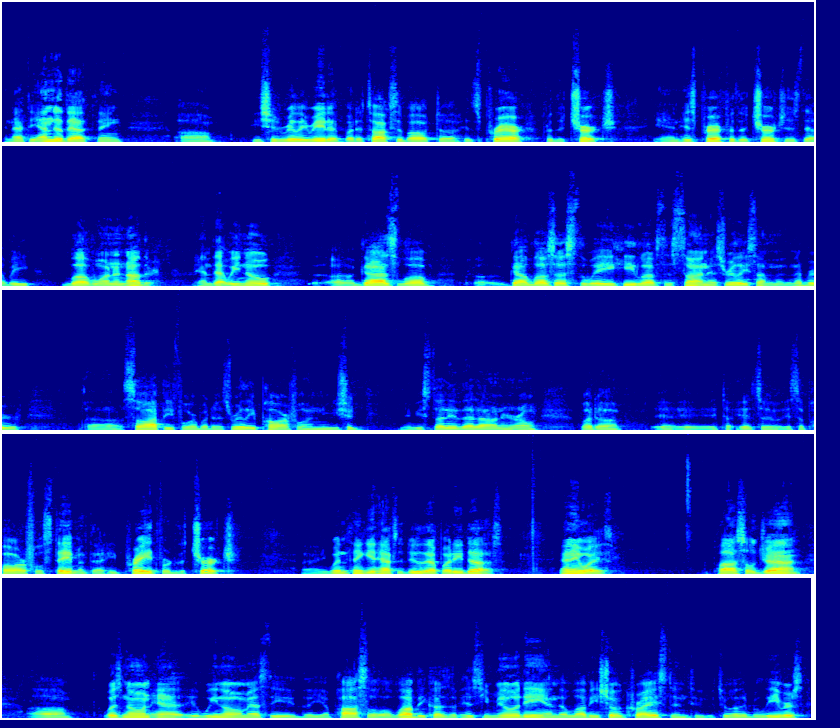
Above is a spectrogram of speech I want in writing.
And at the end of that thing, uh, you should really read it, but it talks about uh, his prayer for the church. And his prayer for the church is that we love one another and that we know uh, God's love. Uh, God loves us the way he loves the Son. It's really something I never saw it before, but it's really powerful, and you should maybe study that on your own. But uh, it, it, it's, a, it's a powerful statement that he prayed for the church. Uh, you wouldn't think he'd have to do that, but he does. Anyways, Apostle John um, was known as, we know him as the, the apostle of love because of his humility and the love he showed Christ and to, to other believers.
